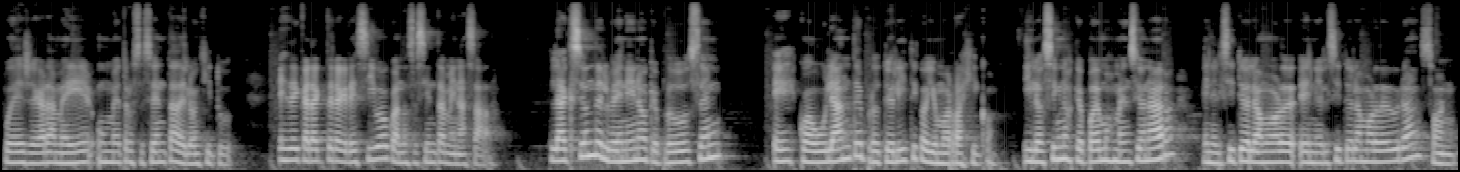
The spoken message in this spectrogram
puede llegar a medir un metro 60 de longitud. Es de carácter agresivo cuando se siente amenazada. La acción del veneno que producen es coagulante, proteolítico y hemorrágico. Y los signos que podemos mencionar el en el sitio de la mordedura son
